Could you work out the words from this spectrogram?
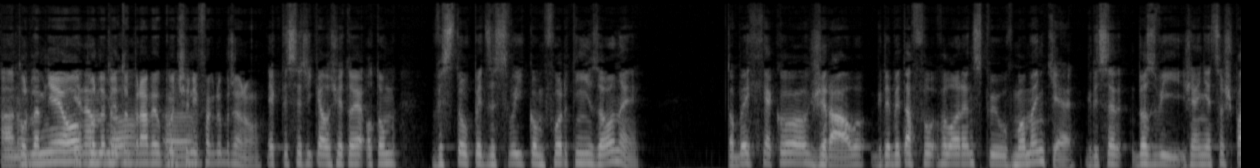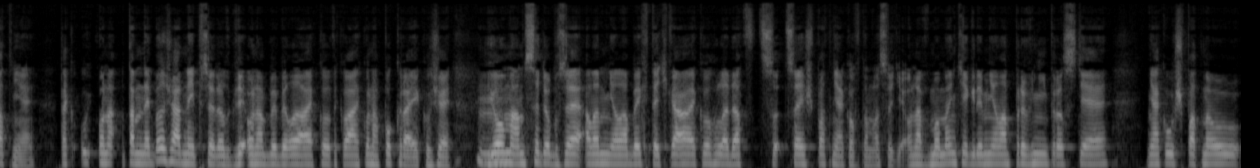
Ano. Podle mě jo, Jenom podle mě to, to právě ukončený eh, fakt dobře, no. Jak ty si říkal, že to je o tom vystoupit ze své komfortní zóny. To bych jako žral, kdyby ta Fl- Florence Pugh v momentě, kdy se dozví, že je něco špatně, tak ona, tam nebyl žádný předod, kdy ona by byla jako taková jako na pokraj, jako že hmm. jo, mám se dobře, ale měla bych teďka jako hledat, co, co je špatně jako v tomhle světě. Ona v momentě, kdy měla první prostě nějakou špatnou,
